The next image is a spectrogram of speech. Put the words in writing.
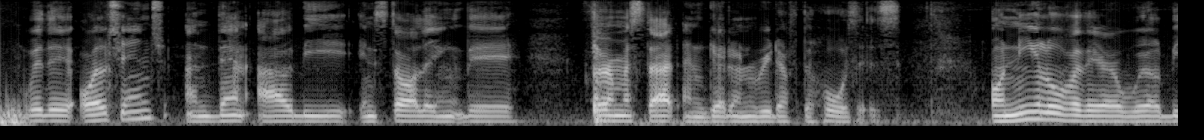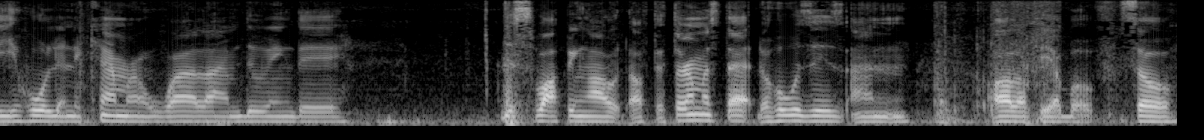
with the oil change and then i'll be installing the thermostat and getting rid of the hoses. O'neill over there will be holding the camera while i'm doing the the swapping out of the thermostat the hoses and all of the above. So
